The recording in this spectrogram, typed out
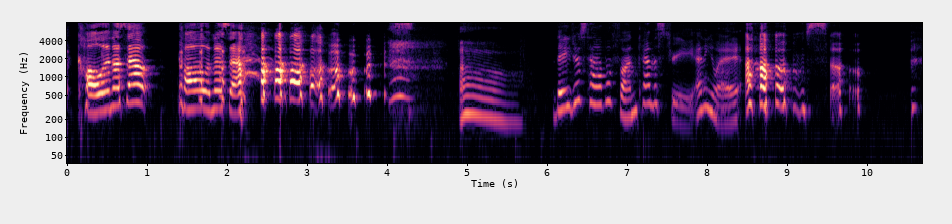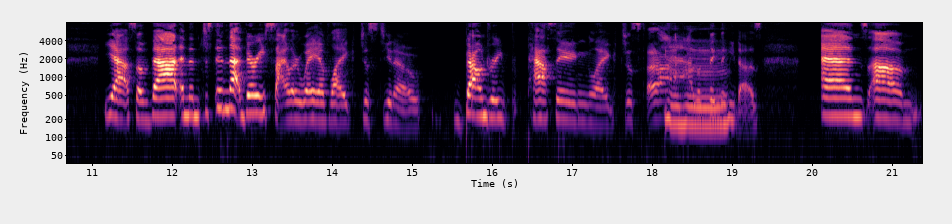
calling us out, calling us out. Oh, they just have a fun chemistry. Anyway um so yeah so that and then just in that very Sylar way of like just you know boundary passing like just ah, the thing that he does. And um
